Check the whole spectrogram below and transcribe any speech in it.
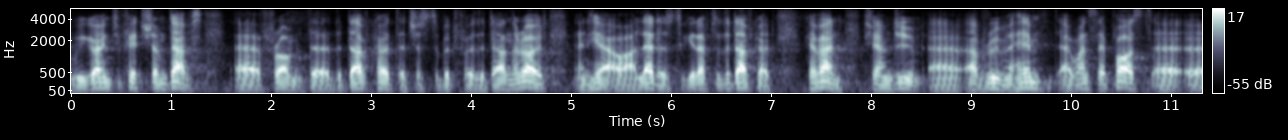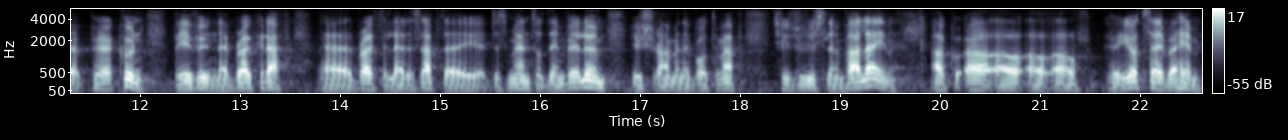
We're going to fetch some doves uh, from the, the dovecote that's just a bit further down the road, and here are our ladders to get up to the dovecote. Kavan Shamdu uh, Avru Mahem, once they passed Pirakun Vivun, they broke it up, broke the ladders up, they dismantled them, Velum Lushram, and they brought them up to Jerusalem. Valaim Al Yotzei Bahim,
